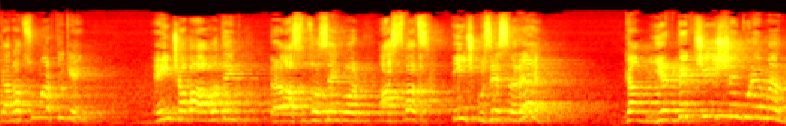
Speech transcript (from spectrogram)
կանացու մարդիկ ենք։ Ինչ հաբա աղոթենք Աստծո ասենք որ Աստված ինչ կուզես ըրե, կամ երբեք չի իշենք ուրեմն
